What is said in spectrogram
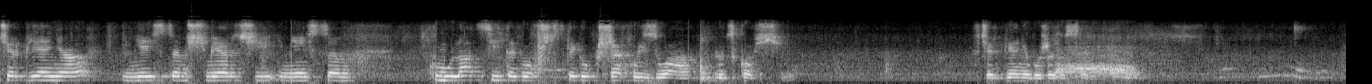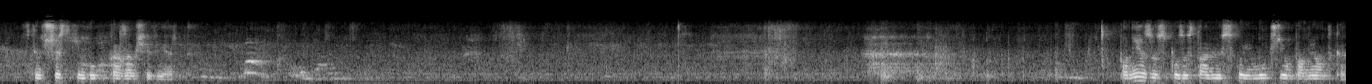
cierpienia i miejscem śmierci i miejscem kumulacji tego wszystkiego grzechu i zła ludzkości w cierpieniu Bożego Syna. W tym wszystkim Bóg okazał się wierny. Pan Jezus pozostawił swoim uczniom pamiątkę,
